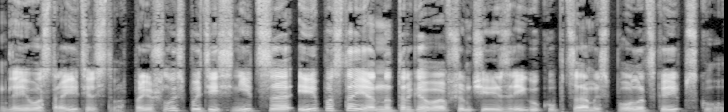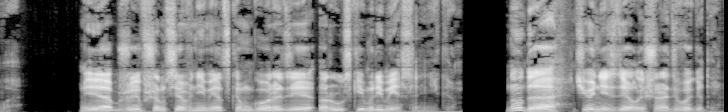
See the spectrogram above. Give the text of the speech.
Для его строительства пришлось потесниться и постоянно торговавшим через Ригу купцам из Полоцка и Пскова, и обжившимся в немецком городе русским ремесленникам. Ну да, чего не сделаешь ради выгоды.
